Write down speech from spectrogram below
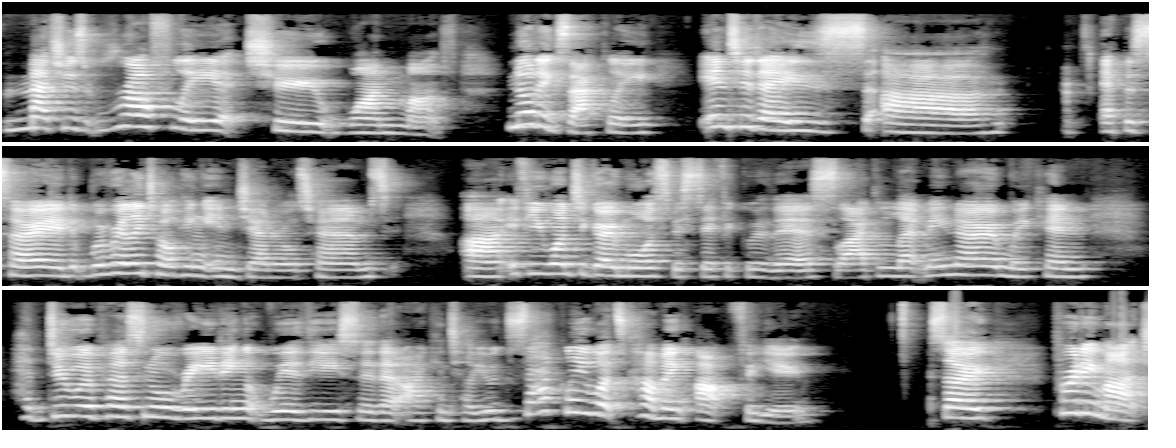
matches roughly to one month. Not exactly. In today's uh, episode, we're really talking in general terms. Uh, if you want to go more specific with this, like let me know and we can do a personal reading with you so that I can tell you exactly what's coming up for you. So, pretty much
